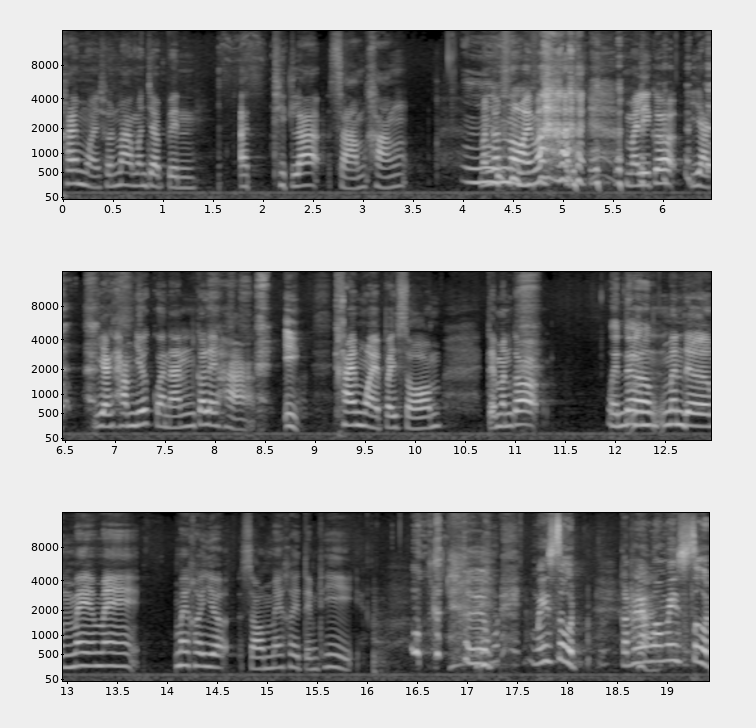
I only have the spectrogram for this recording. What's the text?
ค่ายมวยชนมากมันจะเป็นอาทิตย์ละสามครั้ง มันก็น้อยมาก มารีก็อยากอยากทำเยอะกว่านั้นก็เลยหาอีกค่ายมวยไปซ้อม แต่มันก็เหมือนเดิมเหมือนเดิมไม่ไม่ไม่ค่อยเยอะซ้อมไม่เคยเต็มที่ คือไม่สุดก็เรียกว่าไม่สุด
